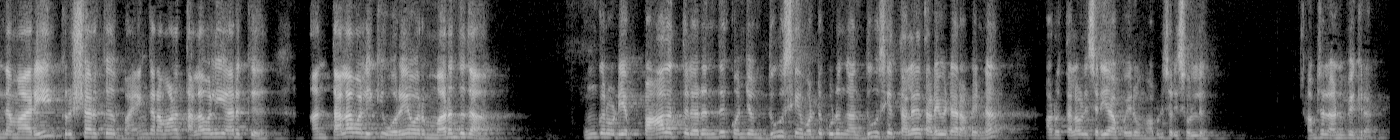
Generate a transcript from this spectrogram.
இந்த மாதிரி கிருஷ்ணருக்கு பயங்கரமான தலைவலியா இருக்கு. அந்த தலைவலிக்கு ஒரே ஒரு மருந்து தான் உங்களுடைய பாதத்திலிருந்து கொஞ்சம் தூசியை மட்டும் கொடுங்க. அந்த தூசியை தலையில தடவிட்டார் அப்படின்னா அவர் தலைவலி சரியா போயிடும் அப்படின்னு சொல்லி சொல்லு. அப்படின்னு சொல்லி அனுப்பிக்கிறார்.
